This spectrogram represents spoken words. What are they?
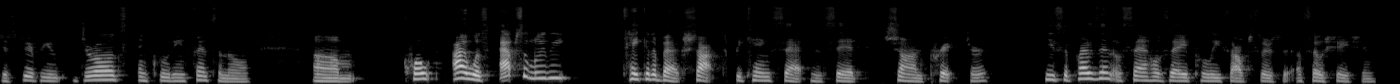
distribute drugs, including fentanyl. Um, quote, I was absolutely taken aback, shocked, became saddened, said Sean Pritchard. He's the president of San Jose Police Officers Association.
